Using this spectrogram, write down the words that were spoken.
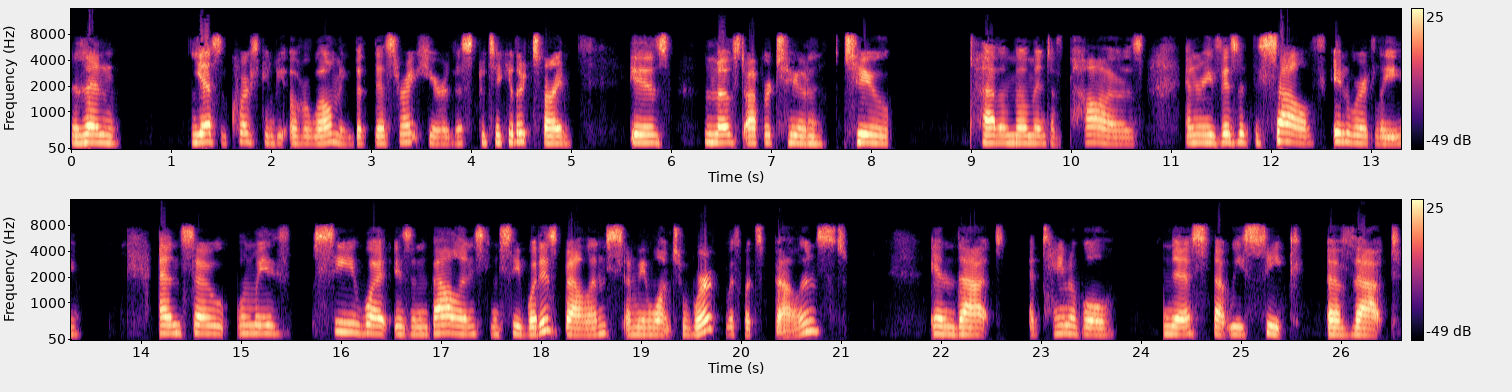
then yes, of course, can be overwhelming. But this right here, this particular time, is most opportune to have a moment of pause and revisit the self inwardly. And so when we see what is imbalanced and see what is balanced, and we want to work with what's balanced in that attainableness that we seek of that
